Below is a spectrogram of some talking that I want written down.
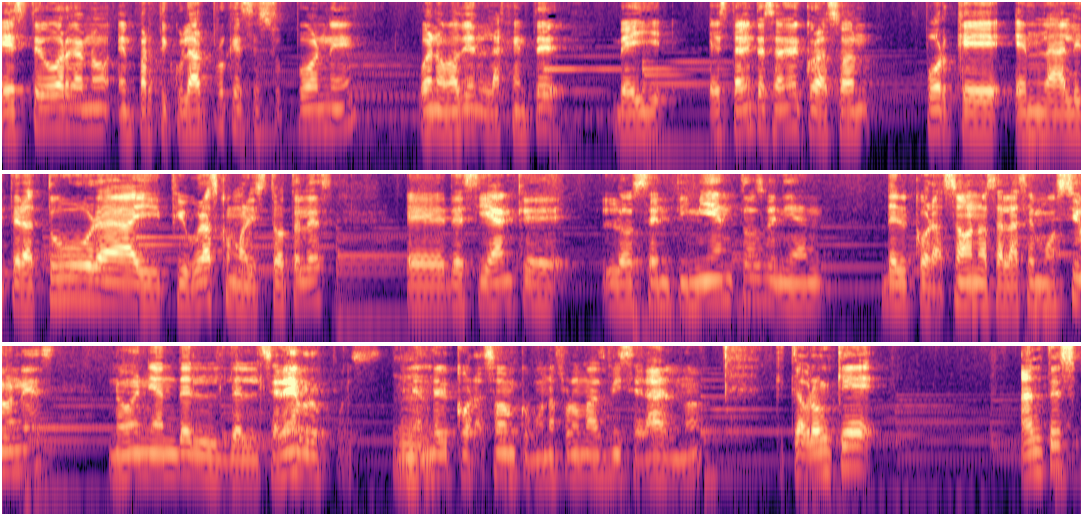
este órgano en particular porque se supone, bueno, más bien la gente veía, estaba interesada en el corazón porque en la literatura y figuras como Aristóteles eh, decían que los sentimientos venían del corazón, o sea, las emociones no venían del, del cerebro, pues, venían Mm. del corazón, como una forma más visceral, ¿no? Qué cabrón que antes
